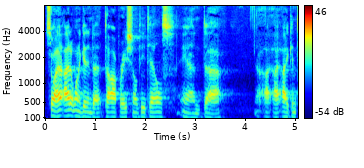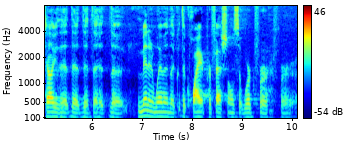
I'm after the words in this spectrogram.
So I, I don't want to get into operational details, and uh, I, I, can tell you that the, the, the, the men and women, the, the, quiet professionals that work for, for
